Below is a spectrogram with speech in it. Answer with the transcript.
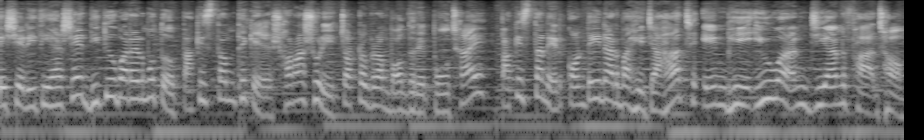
দেশের ইতিহাসে দ্বিতীয়বারের মতো পাকিস্তান থেকে সরাসরি চট্টগ্রাম বন্দরে পৌঁছায় পাকিস্তানের কন্টেইনারবাহী জাহাজ এম এমভি ইউয়ান জিয়ান ফা ঝং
